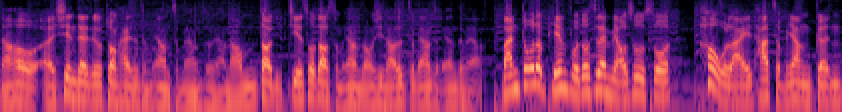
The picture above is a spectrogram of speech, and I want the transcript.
然后呃现在这个状态是怎么样，怎么样，怎么样，然后我们到底接受到什么样的东西，然后是怎么样，怎么样，怎么样，蛮多的篇幅都是在描述说后来他怎么样跟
